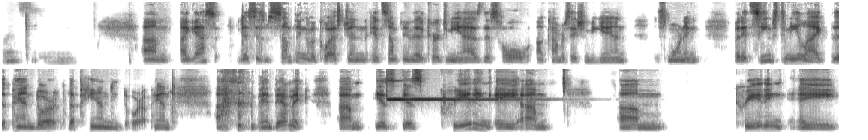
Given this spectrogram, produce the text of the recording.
Let's see. Um, I guess this is something of a question. It's something that occurred to me as this whole uh, conversation began this morning. But it seems to me like the Pandora, the Pandora, pan, pandemic um, is is creating a um, um, creating a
